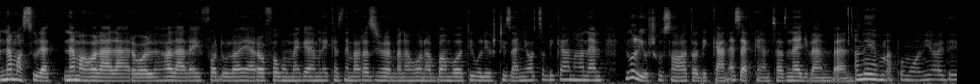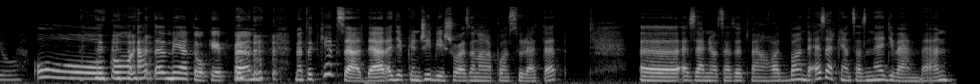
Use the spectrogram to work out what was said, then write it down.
nem a, szület, nem a haláláról, halálai fordulójáról fogunk megemlékezni, bár az is ebben a hónapban volt július 18-án, hanem július 26-án, 1940-ben. A névnapomon, jaj, de jó. Ó, komoly, hát méltóképpen. Mert hogy képzeld el, egyébként G.B. Shaw ezen a napon született, ö, 1856-ban, de 1940-ben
